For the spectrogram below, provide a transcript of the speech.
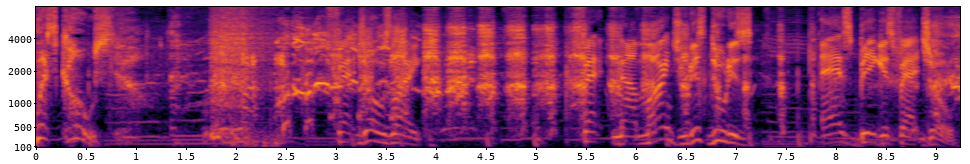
West Coast. Fat Joe's like, Fat. Now, mind you, this dude is as big as Fat Joe.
